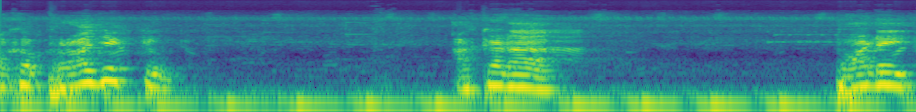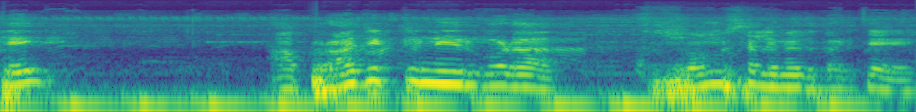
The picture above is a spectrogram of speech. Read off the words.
ఒక ప్రాజెక్టు అక్కడ పాడైతే ఆ ప్రాజెక్టు నీరు కూడా సోమశిల మీద పడితే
